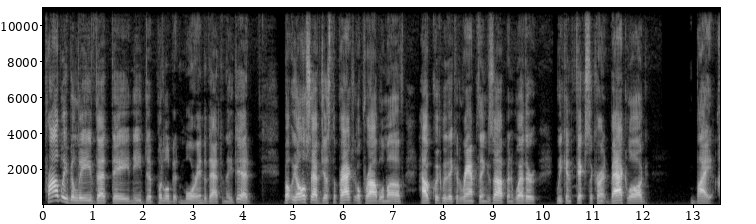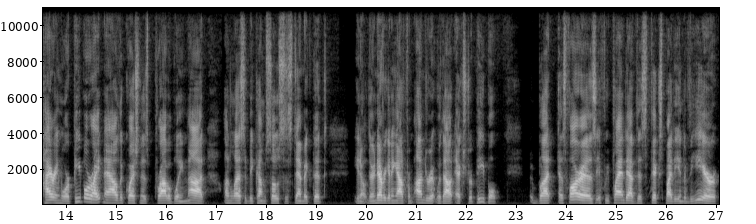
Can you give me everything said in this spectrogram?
probably believe that they need to put a little bit more into that than they did. But we also have just the practical problem of how quickly they could ramp things up and whether we can fix the current backlog by hiring more people right now. The question is probably not, unless it becomes so systemic that you know they're never getting out from under it without extra people. But as far as if we plan to have this fixed by the end of the year,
